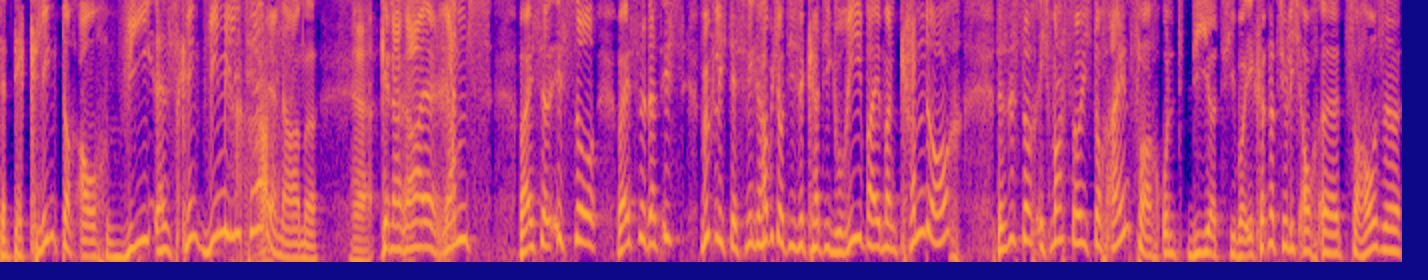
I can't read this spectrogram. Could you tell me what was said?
Der, der klingt doch auch wie, das klingt wie Militär, der Rams. Name. Ja. General Rams, weißt du, das ist so, weißt du, das ist wirklich, deswegen habe ich auch diese Kategorie, weil man kann doch, das ist doch, ich mach's euch doch einfach und dir, Tibor, ihr könnt natürlich auch äh, zu Hause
